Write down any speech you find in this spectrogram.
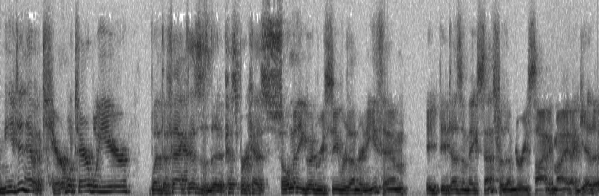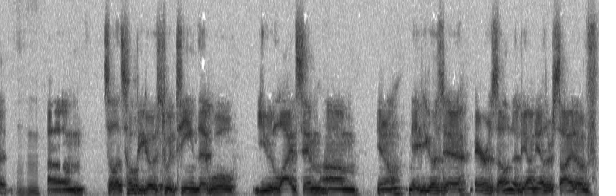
mean, he didn't have a terrible, terrible year, but the fact is, is that Pittsburgh has so many good receivers underneath him. It, it doesn't make sense for them to re-sign him. I, I get it. Mm-hmm. Um, so let's hope he goes to a team that will utilize him. Um, you know, maybe he goes to Arizona to be on the other side of,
